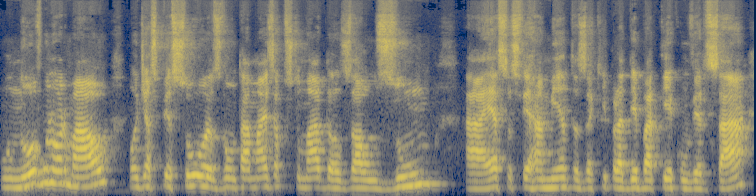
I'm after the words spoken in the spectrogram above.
um novo normal, onde as pessoas vão estar tá mais acostumadas a usar o Zoom, a essas ferramentas aqui para debater, conversar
